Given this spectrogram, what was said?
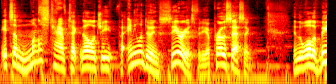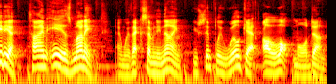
it's a must-have technology for anyone doing serious video processing. In the world of media, time is money, and with X79, you simply will get a lot more done.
